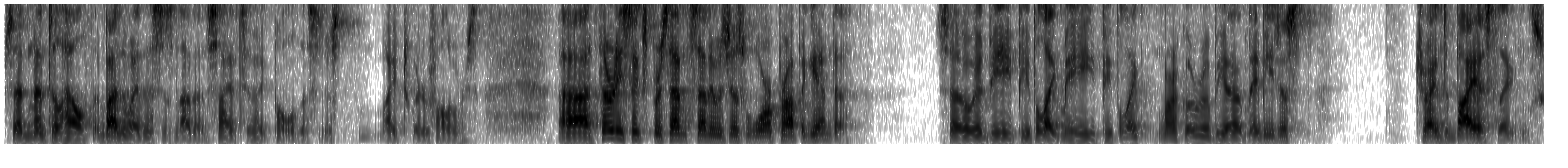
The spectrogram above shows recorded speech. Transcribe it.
said mental health. And by the way, this is not a scientific poll. This is just my Twitter followers. Uh, 36% said it was just war propaganda. So it'd be people like me, people like Marco Rubio, maybe just trying to bias things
